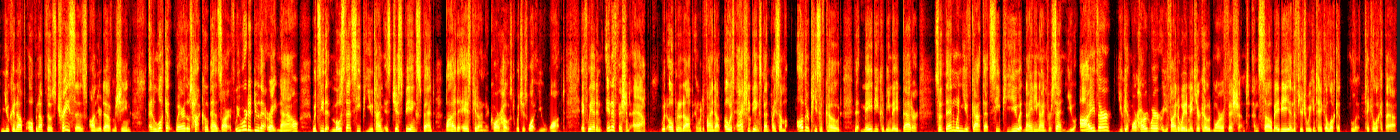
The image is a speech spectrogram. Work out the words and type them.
and you can up, open up those traces on your dev machine and look at where those hot code paths are. If we were to do that right now, we'd see that most of that CPU time is just being spent by the ASP.NET Core host, which is what you want. If we had an inefficient app, we'd open it up and we'd find out, oh, it's actually being spent by some other piece of code that maybe could be made better. So then when you've got that CPU at 99%, you either you get more hardware or you find a way to make your code more efficient. And so maybe in the future we can take a look at take a look at that.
